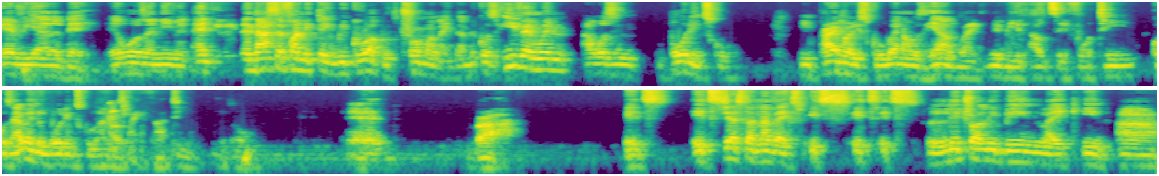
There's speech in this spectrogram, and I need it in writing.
every other day. It wasn't even and and that's the funny thing. We grew up with trauma like that because even when I was in boarding school, in primary school when I was young, like maybe I would say fourteen, because I went to boarding school when I was like thirteen years old. And bruh, it's it's just another ex- it's it's it's literally being like in uh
